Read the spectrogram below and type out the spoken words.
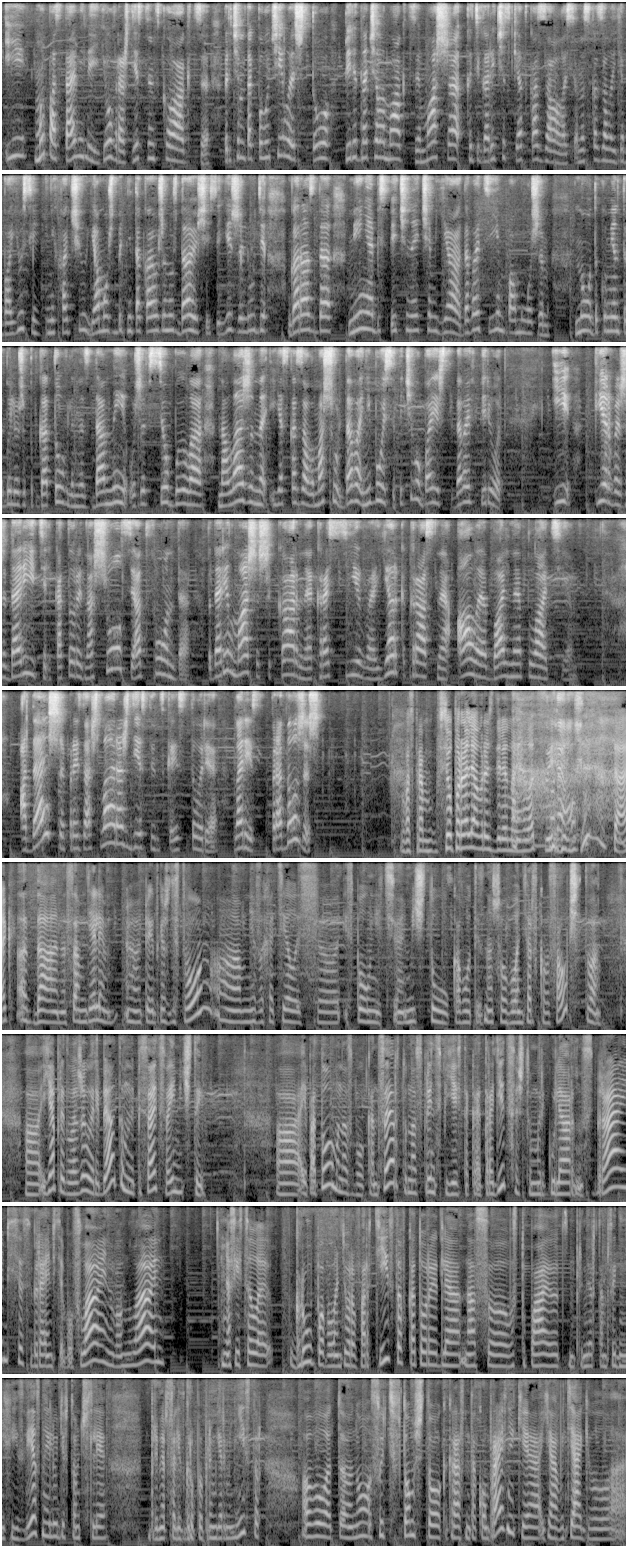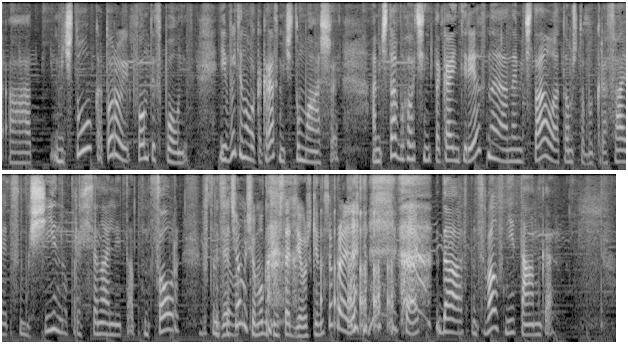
И мы поставили ее в рождественскую акцию. Причем так получилось, что перед началом акции Маша категорически отказалась. Она сказала, я боюсь, я не хочу, я, может быть, не такая уже нуждающаяся. Есть же люди гораздо менее обеспеченные, чем я. Давайте им поможем. Но документы были уже подготовлены, сданы, уже все было налажено. И я сказала, Машуль, давай, не бойся, ты чего боишься, давай вперед. И первый же даритель, который нашелся от фонда, подарил Маше шикарное, красивое, ярко-красное, алое бальное платье. А дальше произошла рождественская история. Ларис, продолжишь? У вас прям все по ролям разделено, молодцы. Так, А, Да, на самом деле, э, перед Рождеством э, мне захотелось э, исполнить мечту кого-то из нашего волонтерского сообщества. А, Я предложила ребятам написать свои мечты. А, И потом у нас был концерт. У нас, в принципе, есть такая традиция, что мы регулярно собираемся, собираемся в офлайн, в онлайн. У нас есть целая группа волонтеров-артистов, которые для нас э, выступают. Например, там среди них и известные люди в том числе. Например, солист группы «Премьер-министр». Вот. э, Но суть в том, что как раз на таком празднике я вытягивала а, мечту, которую фонд исполнит. И вытянула как раз мечту Маши. А мечта была очень такая интересная. Она мечтала о том, чтобы красавец мужчина, профессиональный танцор, Кстати, о чем еще могут мечтать девушки? Ну, все правильно. Да, станцевал с ней танго.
